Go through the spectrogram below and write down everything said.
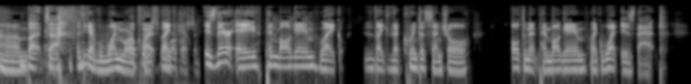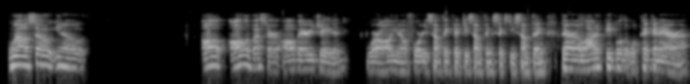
Um, but uh, I think I have one more, oh, please, que- like, more question. Is there a pinball game like like the quintessential ultimate pinball game? Like, what is that? Well, so you know, all all of us are all very jaded. We're all, you know, 40 something, 50 something, 60 something. There are a lot of people that will pick an era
